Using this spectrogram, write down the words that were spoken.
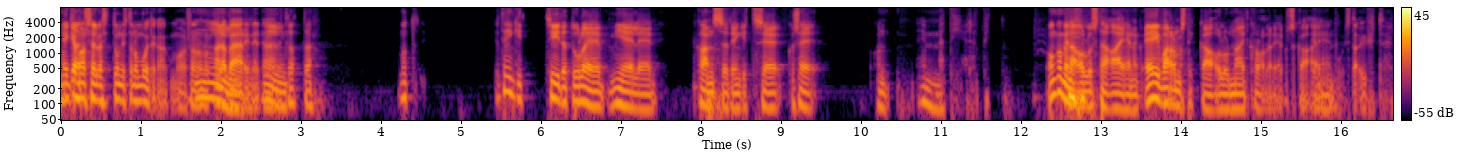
Mutta, Enkä mä ole selvästi tunnistanut muitakaan, kun mä oon sanonut niin, aina väärin ne. Niin, totta. Mutta jotenkin siitä tulee mieleen kanssa jotenkin se, kun se on, en mä tiedä, vittu. Onko meillä ollut sitä aiheena? Ei varmastikaan ollut Nightcrawleria koskaan aiheena. En muista yhtään.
